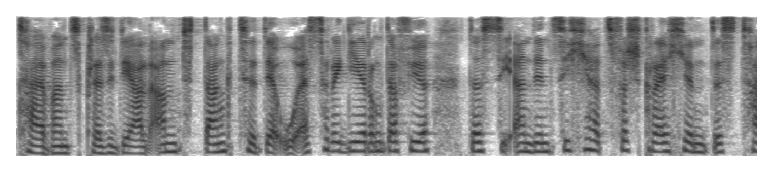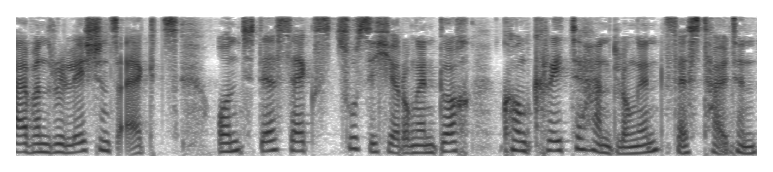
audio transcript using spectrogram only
Taiwans Präsidialamt dankte der US-Regierung dafür, dass sie an den Sicherheitsversprechen des Taiwan Relations Acts und der sechs Zusicherungen durch konkrete Handlungen festhalten.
